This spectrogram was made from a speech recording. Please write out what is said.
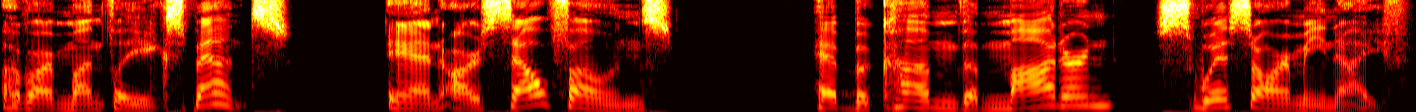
of our monthly expense. And our cell phones have become the modern Swiss Army knife.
